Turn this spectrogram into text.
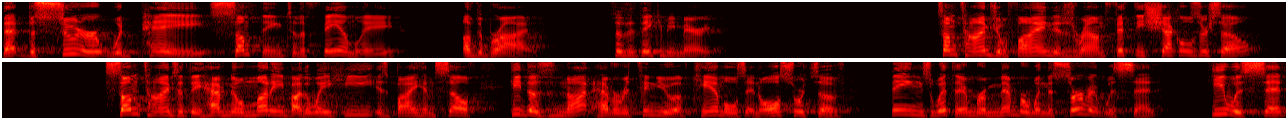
that the suitor would pay something to the family of the bride so that they could be married. Sometimes you'll find it is around 50 shekels or so. Sometimes, if they have no money, by the way, he is by himself. He does not have a retinue of camels and all sorts of things with him. Remember, when the servant was sent, he was sent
